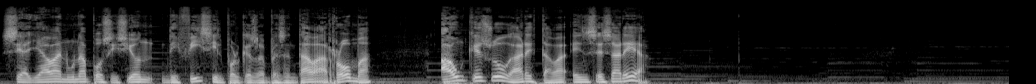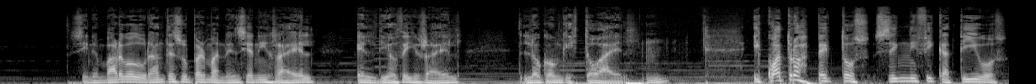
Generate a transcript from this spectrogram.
se hallaba en una posición difícil porque representaba a Roma, aunque su hogar estaba en Cesarea. Sin embargo, durante su permanencia en Israel, el Dios de Israel lo conquistó a él. Y cuatro aspectos significativos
